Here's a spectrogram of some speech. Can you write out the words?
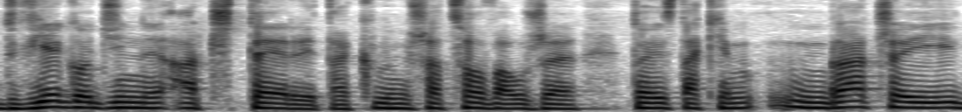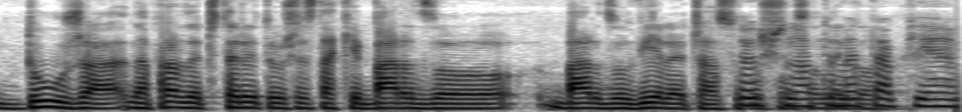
dwie godziny a cztery, tak bym szacował, że to jest takie raczej duża, naprawdę cztery to już jest takie bardzo, bardzo wiele czasu To już na tym etapie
